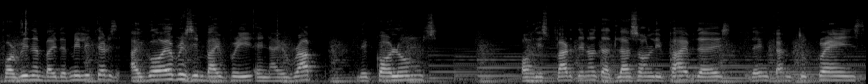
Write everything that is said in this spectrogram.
forbidden by the militaries. I go everything by free, and I wrap the columns of this Parthenon that lasts only five days. Then come two cranes,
